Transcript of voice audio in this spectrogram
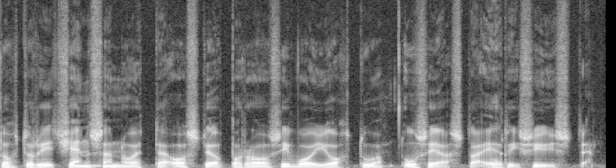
Tohtori Chen sanoi, että osteoporoosi voi johtua useasta eri syystä –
